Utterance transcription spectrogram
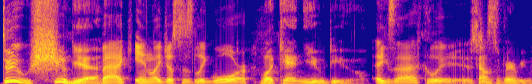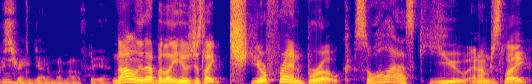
douche. Yeah. back in like Justice League War. What can you do? Exactly. It sounds just- very mm. strange out of my mouth, but yeah. not only that, but like he was just like, your friend broke, so I'll ask you. And I'm just like,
